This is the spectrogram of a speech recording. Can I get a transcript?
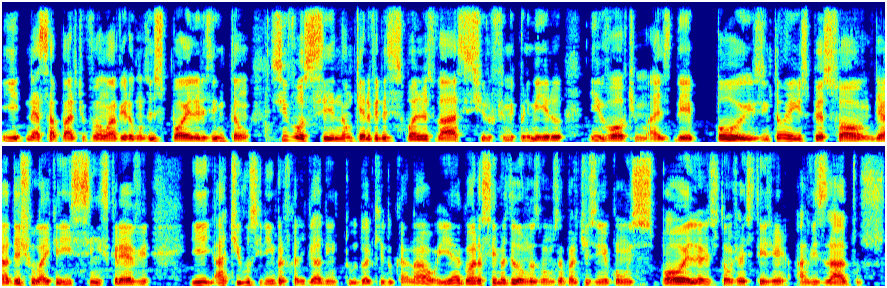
E nessa parte vão haver alguns spoilers, então se você não quer ver esses spoilers, vá assistir o filme primeiro e volte mais depois. Então é isso, pessoal. Deixa o like aí, se inscreve e ativa o sininho para ficar ligado em tudo aqui do canal. E agora, sem mais delongas, vamos à partezinha com spoilers, então já estejam avisados.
